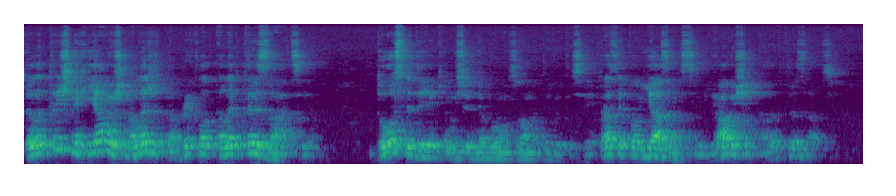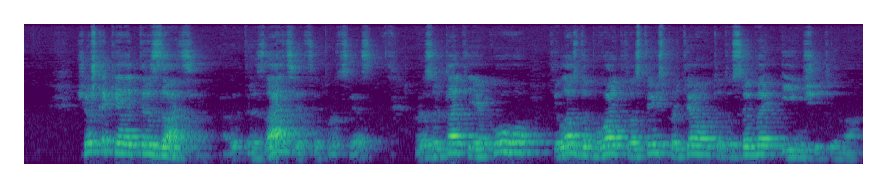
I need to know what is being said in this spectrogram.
До електричних явищ належить, наприклад, електризація. Досліди, які ми сьогодні будемо з вами дивитися, якраз і пов'язані з цим явищем електризації. Що ж таке електризація? Електризація це процес, в результаті якого тіла здобувають властивість притягувати до себе інші тіла,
